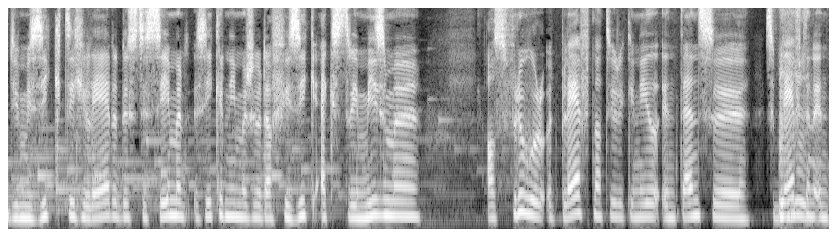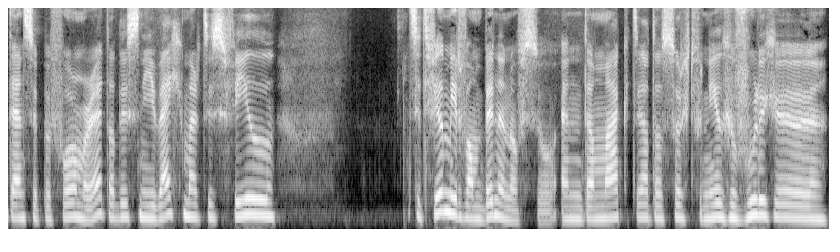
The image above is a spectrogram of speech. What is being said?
die muziek te geleiden. Dus het is zeker niet meer zo dat fysiek extremisme als vroeger. Het blijft natuurlijk een heel intense... Ze blijft mhm. een intense performer. Hè. Dat is niet weg, maar het is veel... Het zit veel meer van binnen of zo. En dat maakt... Ja, dat zorgt voor een heel gevoelige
